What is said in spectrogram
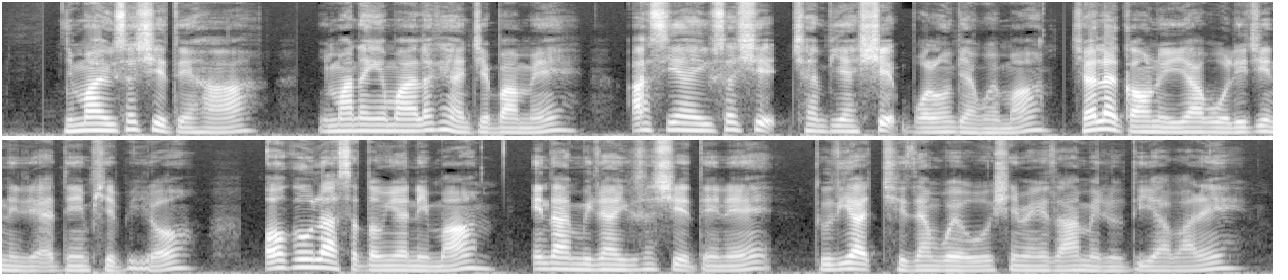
။မြန်မာယူဆက်ရှိတင်ဟာမြန်မာနိုင်ငံမှာလက်ခံကျင်းပမယ် အာဆီယံ U18 ချန်ပီယံရှစ်ဘောလုံးပြိုင်ပွဲမှာရလက်ကောင်းတွေရဖို့လေ့ကျင့်နေတဲ့အသင်းဖြစ်ပြီးတော့ဩဂုတ်လ23ရက်နေ့မှာအင်တာမီလန် U18 အသင်းနဲ့ဒုတိယခြေစမ်းပွဲကိုရှင်မြန်ကစားမယ်လို့သိရပါတယ်။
